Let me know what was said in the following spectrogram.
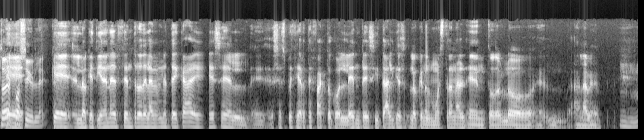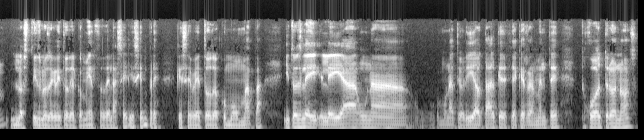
todo es Eh, posible. Que lo que tiene en el centro de la biblioteca es el, esa especie de artefacto con lentes y tal, que es lo que nos muestran al- en todos los, el- a la vez Ujú. los títulos de crédito del comienzo de la serie siempre, que se ve todo como un mapa. Y entonces le- leía una, como una teoría o tal que decía que realmente Juego de Tronos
